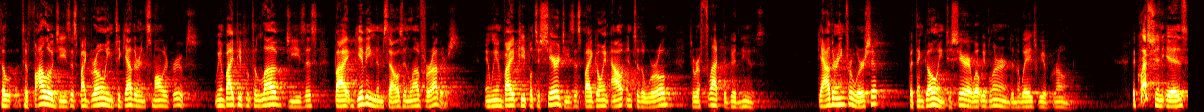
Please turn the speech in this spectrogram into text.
to, to follow Jesus by growing together in smaller groups. We invite people to love Jesus by giving themselves in love for others. And we invite people to share Jesus by going out into the world to reflect the good news. Gathering for worship, but then going to share what we've learned and the ways we have grown. The question is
